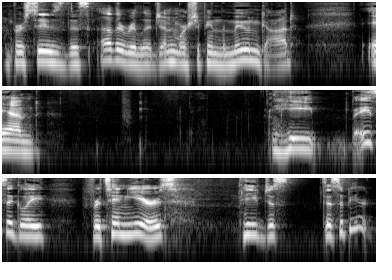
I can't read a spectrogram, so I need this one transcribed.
and pursues this other religion, worshiping the moon god. And he basically, for 10 years, he just disappeared.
